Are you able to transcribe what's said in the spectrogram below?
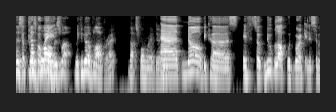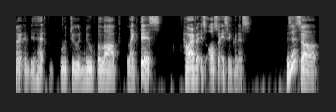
the, the there's proper blob way. as well. We can do a blob, right? That's one way of doing it. Uh, no, because if so, new blob would work in a similar, and we would do new blob like this. However, it's also asynchronous. Is it? So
